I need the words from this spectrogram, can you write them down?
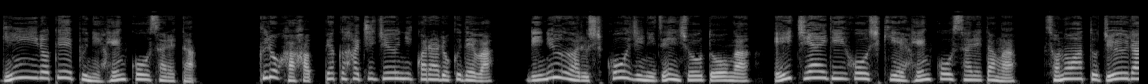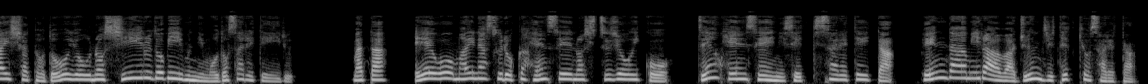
銀色テープに変更された。黒波882から6では、リニューアル施行時に全消灯が HID 方式へ変更されたが、その後従来車と同様のシールドビームに戻されている。また、AO-6 編成の出場以降、全編成に設置されていたフェンダーミラーは順次撤去された。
